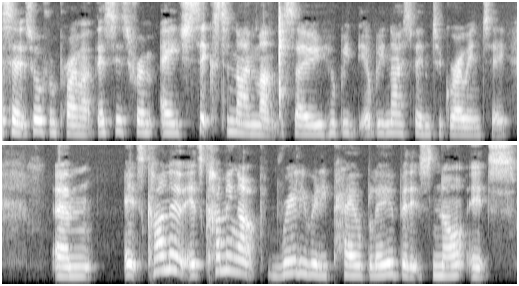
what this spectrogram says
so it's all from Primark. This is from age six to nine months, so he'll be it'll be nice for him to grow into. Um, it's kind of it's coming up really really pale blue, but it's not. It's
